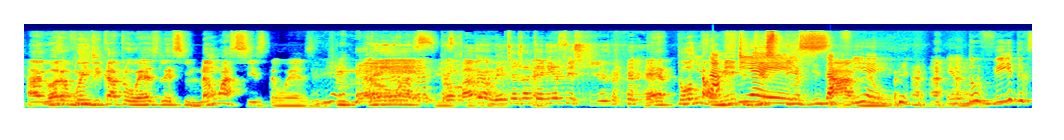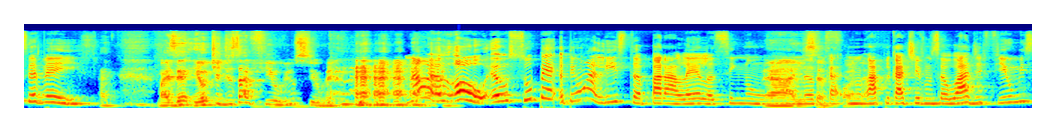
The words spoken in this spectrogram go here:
Agora eu vou indicar pro Wesley assim, não assista, Wesley. Não É, assista. provavelmente eu já teria assistido. É totalmente Desafia ele, dispensável. desafia ele. Eu duvido que você vê isso. Mas eu- te desafio, viu, Silvia? Não, eu, ou eu super. Eu tenho uma lista paralela, assim, no, Ah, no meu é no aplicativo no celular de filmes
